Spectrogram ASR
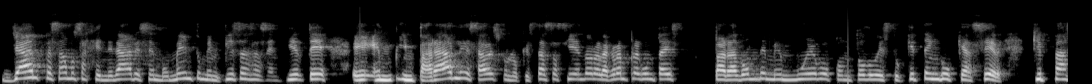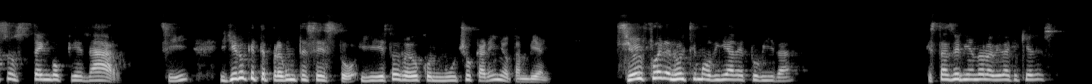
ya empezamos a generar ese momento, me empiezas a sentirte imparable, ¿sabes? Con lo que estás haciendo. Ahora, la gran pregunta es, ¿para dónde me muevo con todo esto? ¿Qué tengo que hacer? ¿Qué pasos tengo que dar? ¿sí? Y quiero que te preguntes esto, y esto lo veo con mucho cariño también. Si hoy fuera el último día de tu vida, ¿estás viviendo la vida que quieres?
